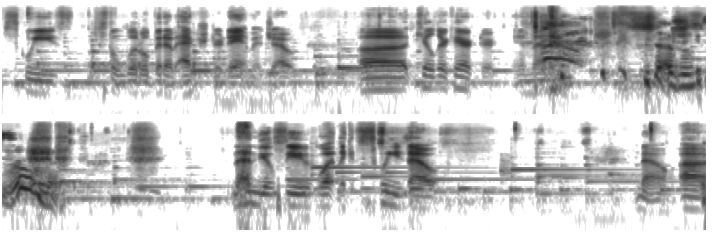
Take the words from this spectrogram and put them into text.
squeeze just a little bit of extra damage out, uh, kill their character, and then yeah, just ruin it. then you'll see what they can squeeze out. No, uh,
